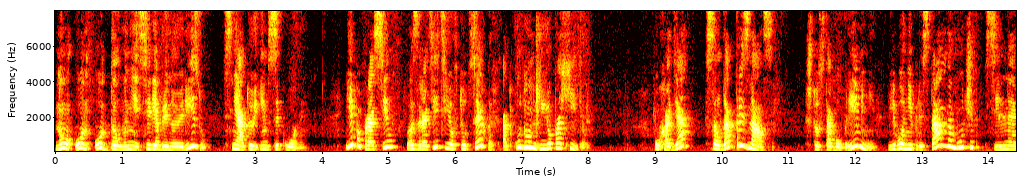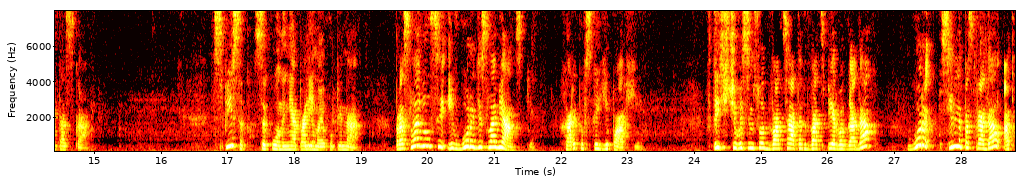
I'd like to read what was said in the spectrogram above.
Но он отдал мне серебряную ризу, снятую им с иконы, и попросил возвратить ее в ту церковь, откуда он ее похитил. Уходя, солдат признался, что с того времени его непрестанно мучит сильная тоска. Список с иконы Неопалимая Купина прославился и в городе Славянске, Харьковской епархии. В 1820-21 годах город сильно пострадал от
